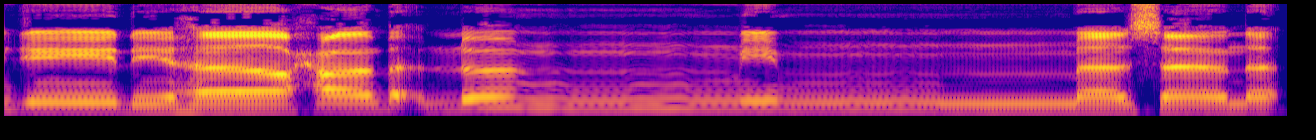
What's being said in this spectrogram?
جيدها حبل من مسد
